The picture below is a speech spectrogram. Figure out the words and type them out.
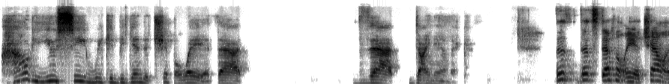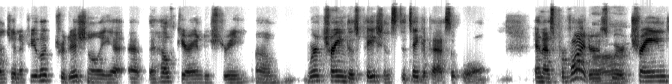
How do you see we could begin to chip away at that that dynamic? This, that's definitely a challenge. And if you look traditionally at, at the healthcare industry, um, we're trained as patients to take a passive role. And as providers, we're Ah. trained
